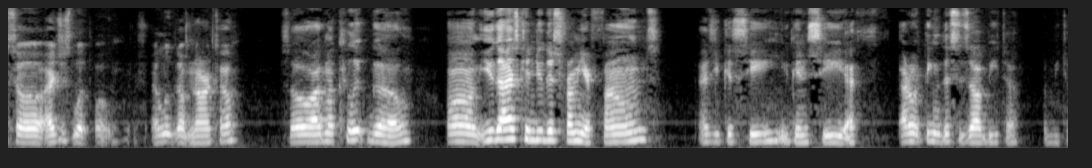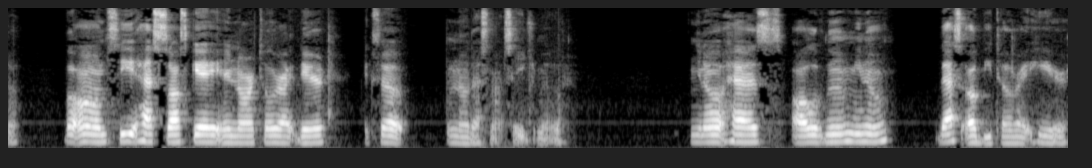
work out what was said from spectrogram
so I just looked. Oh, I looked up Naruto. So I'm gonna click go. Um, you guys can do this from your phones. As you can see, you can see. I, I don't think this is Abita. Obito. But um, see, it has Sasuke and Naruto right there. Except, no, that's not Sage mode. You know, it has all of them. You know, that's Obito right here.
